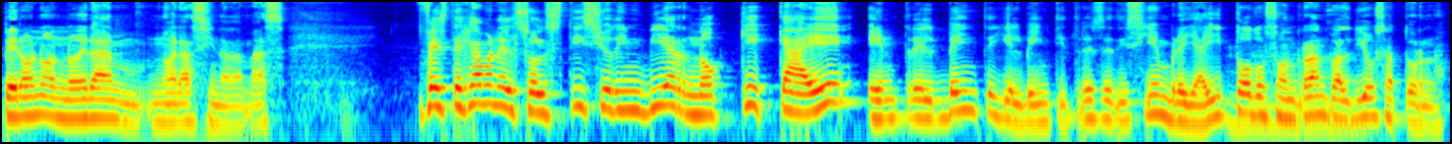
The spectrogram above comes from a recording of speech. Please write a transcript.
Pero no, no era, no era así nada más. Festejaban el solsticio de invierno que cae entre el 20 y el 23 de diciembre y ahí todos honrando al dios Saturno.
